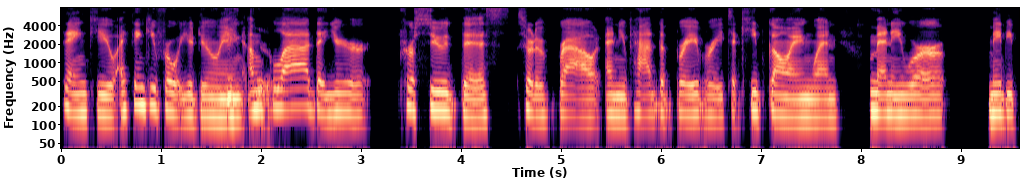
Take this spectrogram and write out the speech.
thank you. I thank you for what you're doing. Thank I'm you. glad that you're pursued this sort of route and you've had the bravery to keep going when many were maybe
